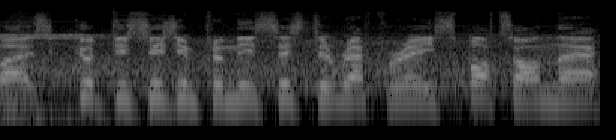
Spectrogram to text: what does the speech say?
Well, it's a good decision from the assistant referee. Spot on there.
